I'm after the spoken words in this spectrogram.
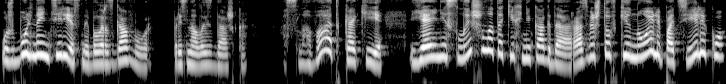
Уж больно интересный был разговор», – призналась Дашка. «А слова-то какие! Я и не слышала таких никогда, разве что в кино или по телеку.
